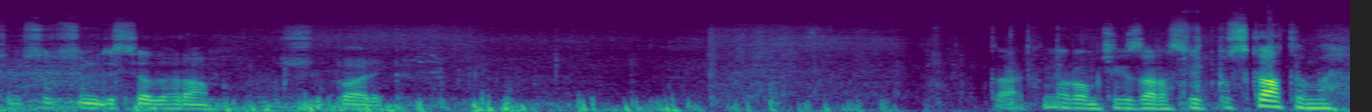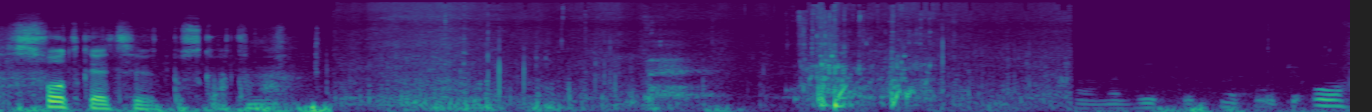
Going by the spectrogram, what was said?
770 грам. Шипарик. Так, ну Ромчик зараз відпускатиме, сфоткається і відпускатиме. О, от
